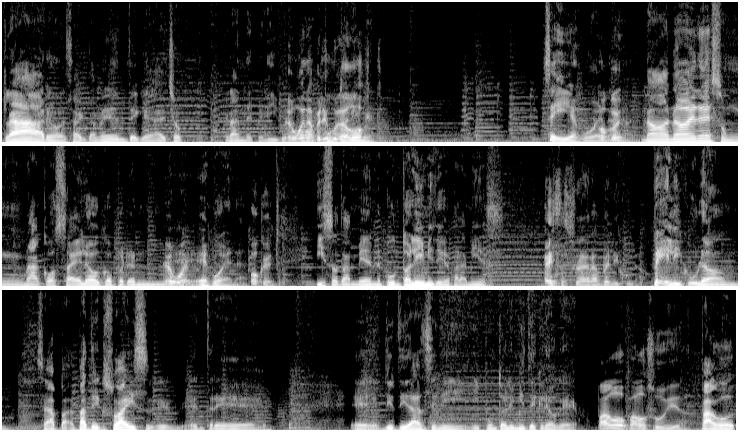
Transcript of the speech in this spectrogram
claro, exactamente, que ha hecho grandes películas. ¿Es buena película Ghost? Sí, es buena. No, no, no es una cosa de loco, pero Es buena. es buena. Ok. Hizo también Punto Límite, que para mí es Esa es una gran película. peliculón. O sea, Pa- Patrick Swayze eh, entre eh, Dirty Dancing y, y Punto Límite creo que Pagó, pagó su vida. pagó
